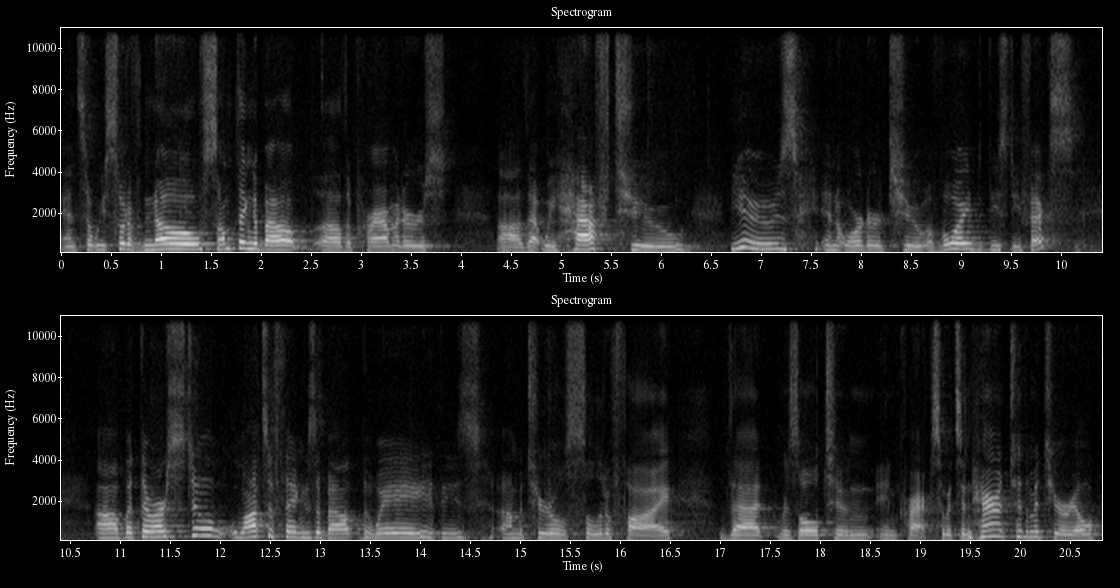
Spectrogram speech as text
And so we sort of know something about uh, the parameters uh, that we have to use in order to avoid these defects. Uh, but there are still lots of things about the way these uh, materials solidify that result in, in cracks. So it's inherent to the material,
